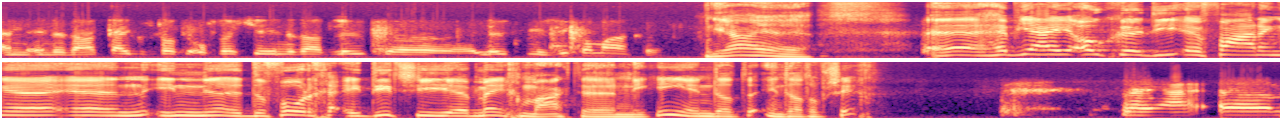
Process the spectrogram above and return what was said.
en inderdaad kijken of dat, of dat je inderdaad leuke, leuke muziek kan maken. Ja, ja, ja. Eh, heb jij ook eh, die ervaringen eh, in eh, de vorige editie eh, meegemaakt, eh, Nicky, in dat, in dat opzicht? Nou ja, ehm,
